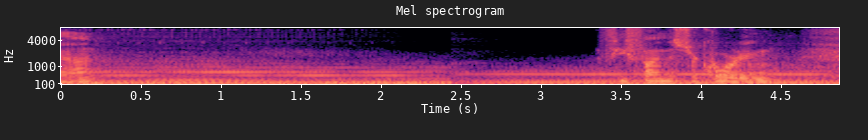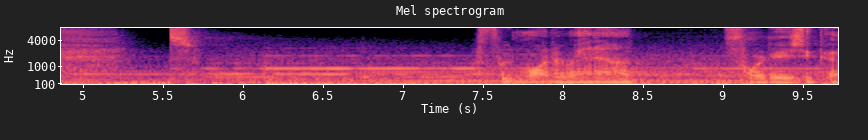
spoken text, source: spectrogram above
On? If you find this recording, food and water ran out four days ago.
